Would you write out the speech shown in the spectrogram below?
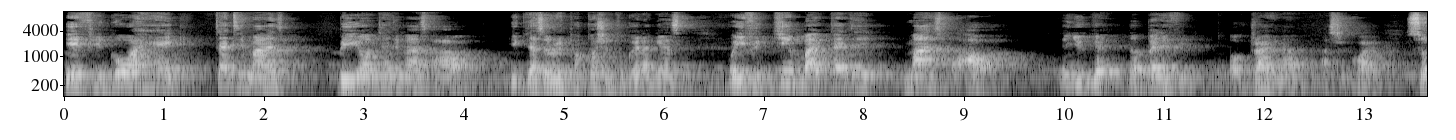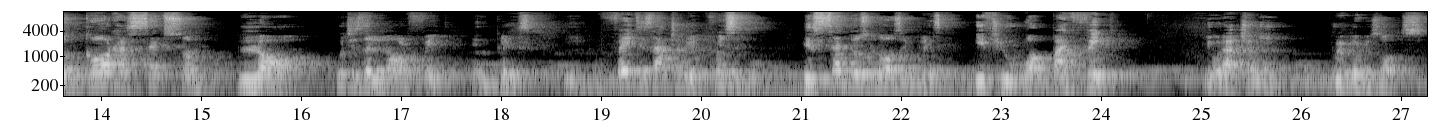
If you go ahead 30 miles beyond 30 miles per hour, you, there's a repercussion for going against it. But if you keep by 30 miles per hour, then you get the benefit of driving up as required. So God has set some law, which is the law of faith, in place. Faith is actually a principle. He set those laws in place. If you walk by faith, you will actually reap the results.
